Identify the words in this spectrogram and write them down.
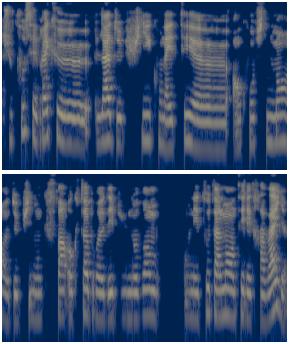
Du coup, c'est vrai que là, depuis qu'on a été euh, en confinement, euh, depuis donc fin octobre, début novembre, on est totalement en télétravail.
